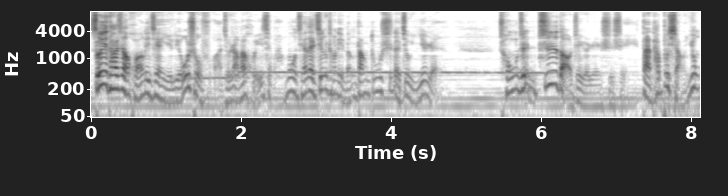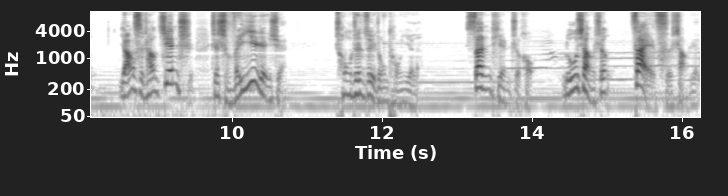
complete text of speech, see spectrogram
所以他向皇帝建议，刘守府啊，就让他回去吧。目前在京城里能当督师的就一人。崇祯知道这个人是谁，但他不想用。杨嗣昌坚持这是唯一人选。崇祯最终同意了。三天之后，卢象升再次上任。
